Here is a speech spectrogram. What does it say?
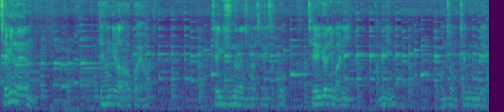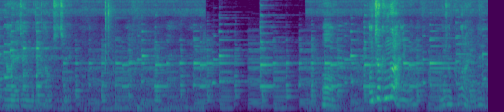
재밌는 게 한 개가 나올 거예요. 제 기준으로는 정말 재밌었고 제 의견이 많이 담긴 엄청 재밌는 게 나올 예정입니다. 다음 주쯤에. 뭐 엄청 큰 건 아니고요. 엄청 큰 건 아닌데.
